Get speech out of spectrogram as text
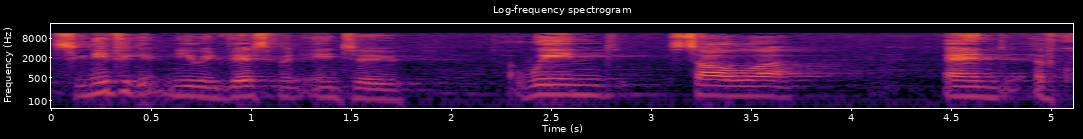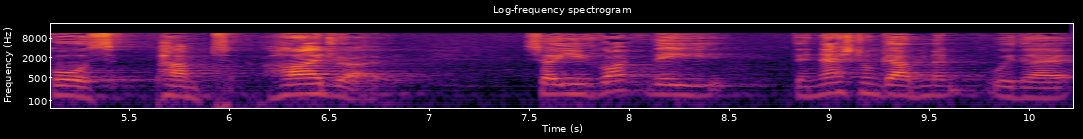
significant new investment into wind, solar and, of course, pumped hydro. So you've got the, the national government with a,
